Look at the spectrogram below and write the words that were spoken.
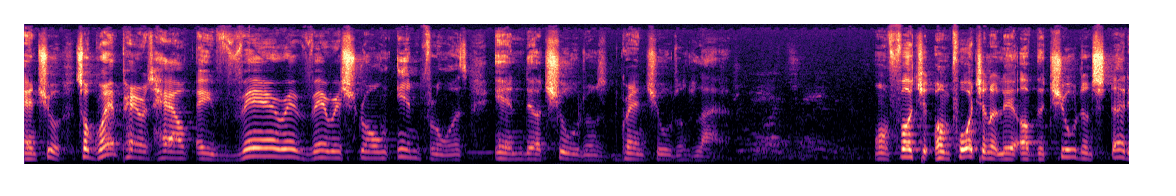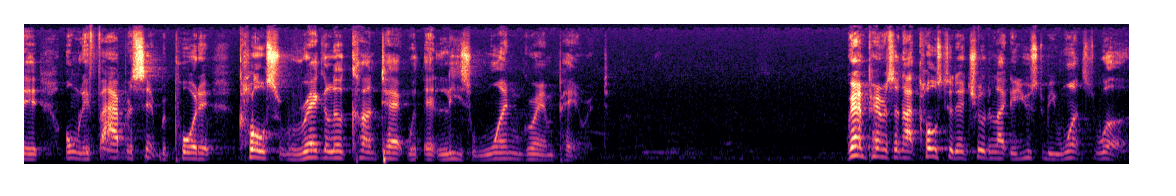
and children. So grandparents have a very, very strong influence in their children's grandchildren's lives. Unfortunately, of the children studied, only 5% reported close, regular contact with at least one grandparent. Grandparents are not close to their children like they used to be once was.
